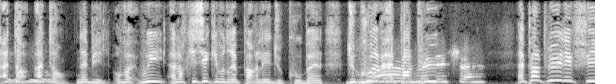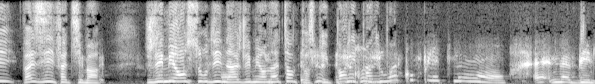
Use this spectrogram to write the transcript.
attends, attends, Nabil, on va, oui. Alors qui c'est qui voudrait parler du coup? Ben, du coup, elle, elle parle plus. Elle parle plus les filles. Vas-y, Fatima. Je l'ai mis en sourdinage, je l'ai mis en attente parce qu'il parlait, je parlait, rejoins complètement euh, Nabil.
